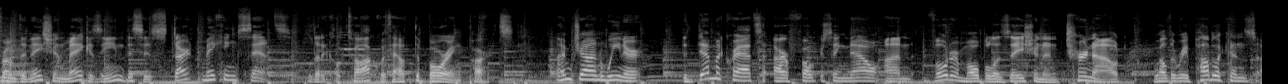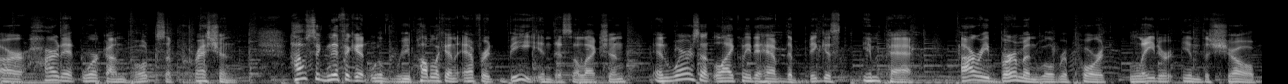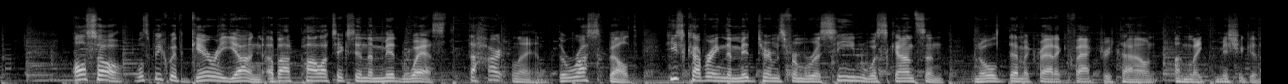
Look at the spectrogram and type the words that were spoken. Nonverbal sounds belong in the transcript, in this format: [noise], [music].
From The Nation magazine, this is Start Making Sense political talk without the boring parts. I'm Jon Wiener. The Democrats are focusing now on voter mobilization and turnout, while the Republicans are hard at work on vote suppression. How significant will the Republican effort be in this election, and where is it likely to have the biggest impact? Ari Berman will report later in the show. Also, we'll speak with Gary Younge about politics in the Midwest, the Heartland, the Rust Belt. He's covering the midterms from Racine, Wisconsin, an old Democratic factory town on Lake Michigan.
